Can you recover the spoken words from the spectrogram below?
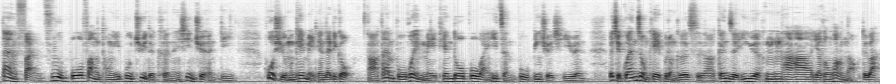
但反复播放同一部剧的可能性却很低。或许我们可以每天 Let It Go 啊，但不会每天都播完一整部《冰雪奇缘》，而且观众可以不懂歌词啊，跟着音乐哼哼哈哈，摇头晃脑，对吧？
